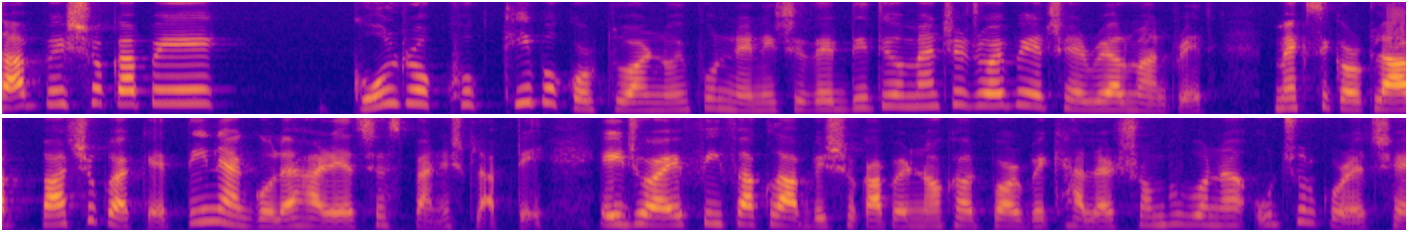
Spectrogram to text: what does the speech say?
ক্লাব বিশ্বকাপে গোলরক্ষক থিবো কোর্তুয়ার নৈপুণ্যে নিজেদের দ্বিতীয় ম্যাচে জয় পেয়েছে রিয়াল মাদ্রিদ। মেক্সিকোর ক্লাব পাচুকাকে তিন এক গোলে হারিয়েছে স্প্যানিশ ক্লাবটি। এই জয়ে ফিফা ক্লাব বিশ্বকাপের নকআউট পর্বে খেলার সম্ভাবনা উজ্জ্বল করেছে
